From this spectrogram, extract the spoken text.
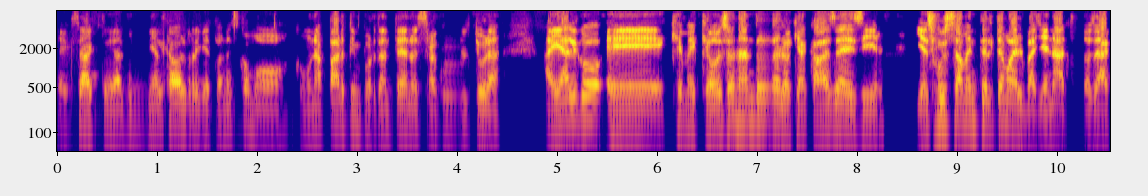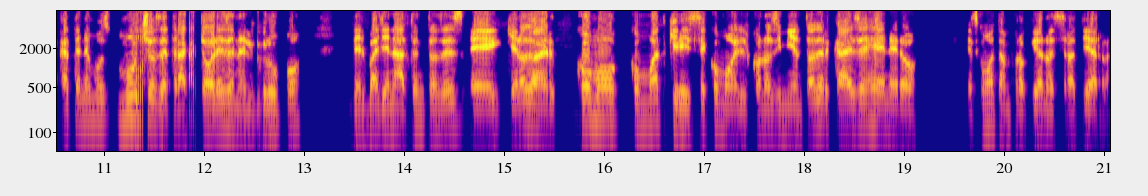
Exacto, y al fin y al cabo el reggaetón es como, como una parte importante de nuestra cultura. Hay algo eh, que me quedó sonando de lo que acabas de decir, y es justamente el tema del vallenato. O sea, acá tenemos muchos detractores en el grupo del vallenato, entonces eh, quiero saber cómo, cómo adquiriste como el conocimiento acerca de ese género, que es como tan propio de nuestra tierra.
